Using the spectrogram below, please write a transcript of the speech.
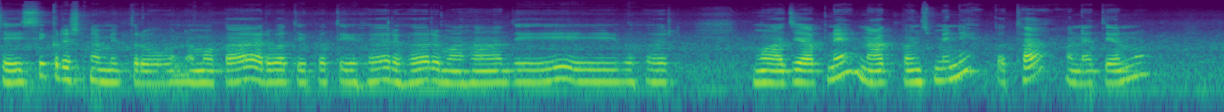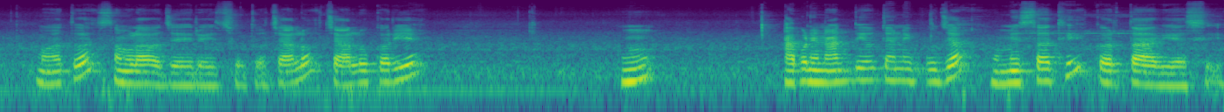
જય શ્રી કૃષ્ણ મિત્રો. નમો પાર્વતી પતિ, હર હર, મહાદેવ, હર. હું આજે આપને નાગપંચમીની કથા અને તેનું મહત્ત્વ સંભળાવવા જઈ રહી છું. તો ચાલો ચાલુ કરીએ. હું આપણે નાગદેવતાની પૂજા હંમેશાથી કરતા આવ્યા છીએ.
